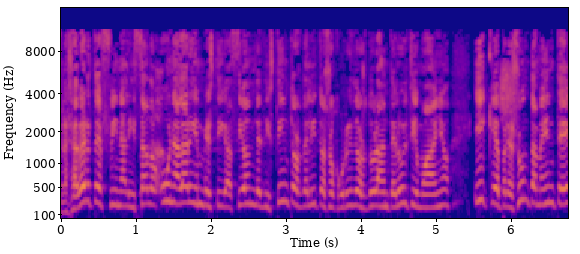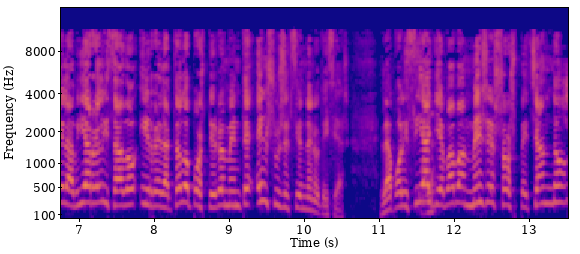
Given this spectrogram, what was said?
tras haberte finalizado una larga investigación de distintos delitos ocurridos durante el último año y que presuntamente él había realizado y redactado posteriormente en su sección de noticias. La policía llevaba meses sospechando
